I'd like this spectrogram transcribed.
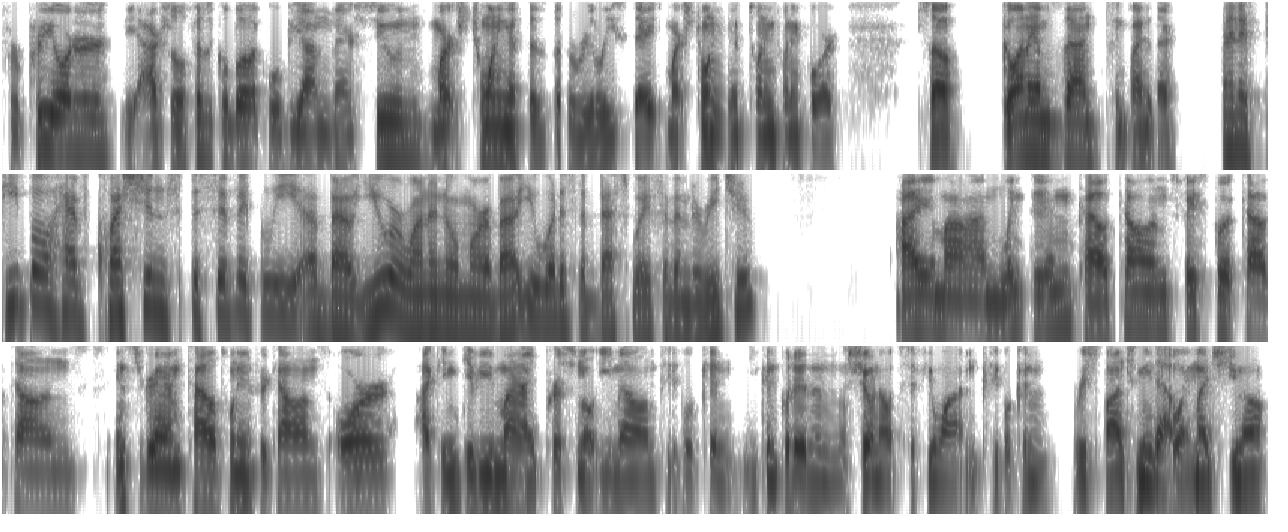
for pre-order. The actual physical book will be on there soon. March twentieth is the release date. March twentieth, twenty twenty four. So go on Amazon. You can find it there. And if people have questions specifically about you or want to know more about you, what is the best way for them to reach you? I am on LinkedIn, Kyle Collins, Facebook, Kyle Collins, Instagram, Kyle23 Collins, or I can give you my personal email and people can, you can put it in the show notes if you want and people can respond to me that way, my Gmail.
